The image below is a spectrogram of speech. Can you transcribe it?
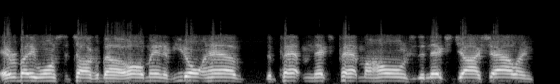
everybody wants to talk about, oh man, if you don't have the Pat next Pat Mahomes, the next Josh Allen,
